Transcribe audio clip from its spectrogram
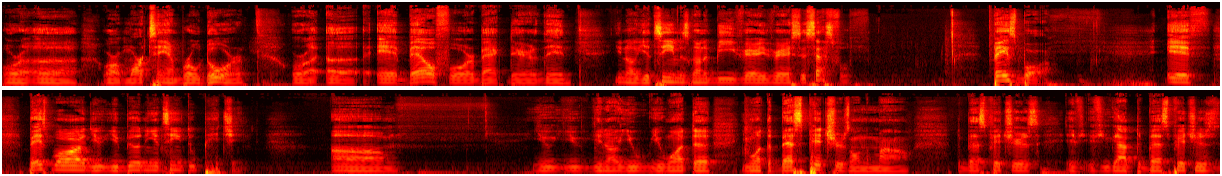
or a uh, or a Martin Brodeur or a, uh, Ed Belfour back there, then you know your team is going to be very very successful. Baseball, if baseball you you building your team through pitching, um, you you you know you you want the you want the best pitchers on the mound. The best pitchers. If if you got the best pitchers,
